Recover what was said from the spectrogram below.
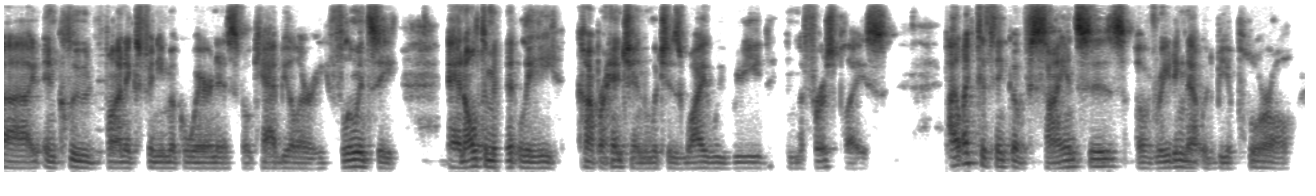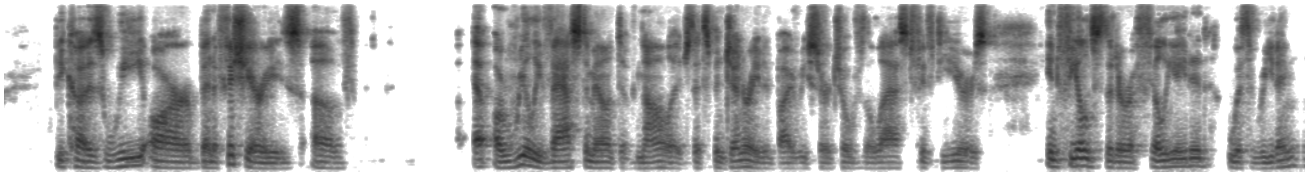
uh, include phonics, phonemic awareness, vocabulary, fluency, and ultimately comprehension, which is why we read in the first place. I like to think of sciences of reading, that would be a plural, because we are beneficiaries of a really vast amount of knowledge that's been generated by research over the last 50 years in fields that are affiliated with reading.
